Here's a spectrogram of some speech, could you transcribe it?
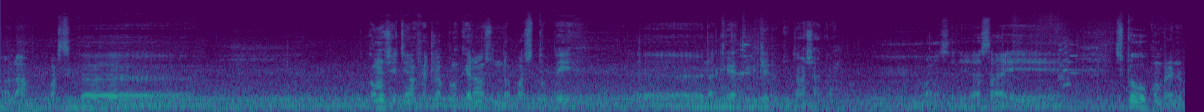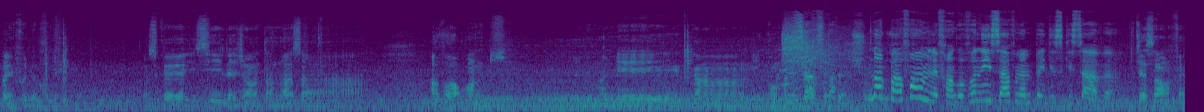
Voilà. Parce que, comme j'ai dit, en fait, la concurrence ne doit pas stopper euh, la créativité de tout un chacun. Voilà, c'est déjà ça. Et ce que vous ne comprenez pas, il faut demander. Parce que ici, les gens ont tendance à avoir honte demander quand ils comprennent Ils pas savent certaines choses. Non, parfois même les francophones, ils savent même pas, ils disent qu'ils savent. C'est ça en fait,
